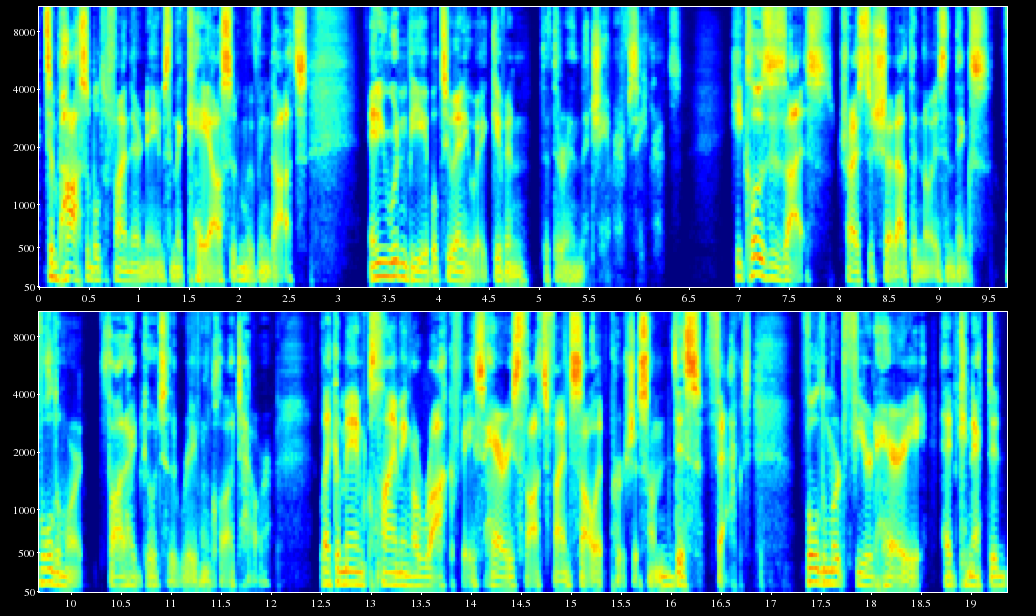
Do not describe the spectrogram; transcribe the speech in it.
it's impossible to find their names in the chaos of moving dots. And he wouldn't be able to anyway, given that they're in the Chamber of Secrets. He closes his eyes, tries to shut out the noise, and thinks, Voldemort thought I'd go to the Ravenclaw Tower. Like a man climbing a rock face, Harry's thoughts find solid purchase on this fact. Voldemort feared Harry had connected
